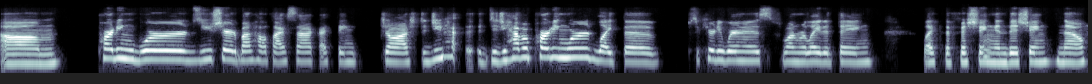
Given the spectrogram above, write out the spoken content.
Um, parting words you shared about Health ISAC. I think, Josh, did you ha- did you have a parting word like the security awareness one related thing? like the fishing and dishing? No.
